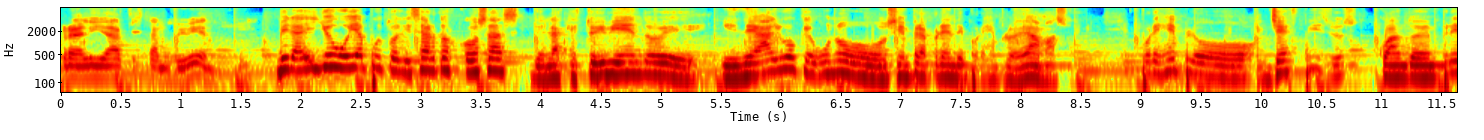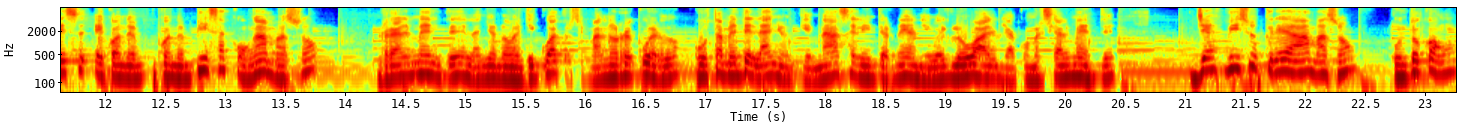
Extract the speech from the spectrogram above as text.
realidad que estamos viviendo. Mira, yo voy a puntualizar dos cosas de las que estoy viendo y, de algo que uno siempre aprende, por ejemplo, de Amazon. Por ejemplo, Jeff Bezos, cuando, empresa, eh, cuando, cuando empieza con Amazon, realmente, el año 94, si mal no recuerdo, justamente el año en que nace el Internet a nivel global, ya comercialmente, Jeff Bezos crea Amazon.com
